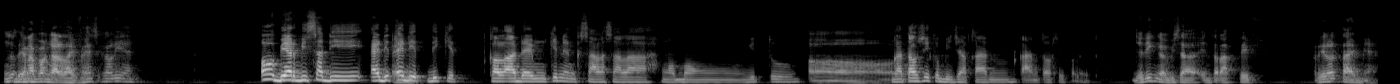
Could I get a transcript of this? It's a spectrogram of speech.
Nggak, biar- kenapa nggak live aja sekalian? Oh, biar bisa diedit-edit dikit. Kalau ada yang mungkin yang salah-salah ngomong gitu. Oh. Nggak tahu sih kebijakan kantor sih kalau itu. Jadi nggak bisa interaktif real time ya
